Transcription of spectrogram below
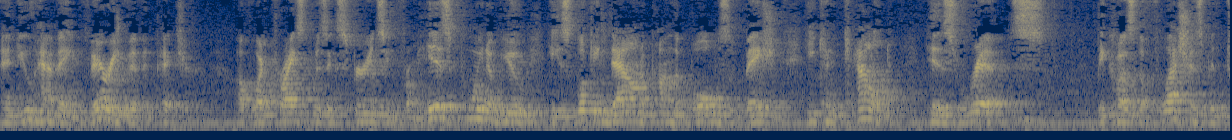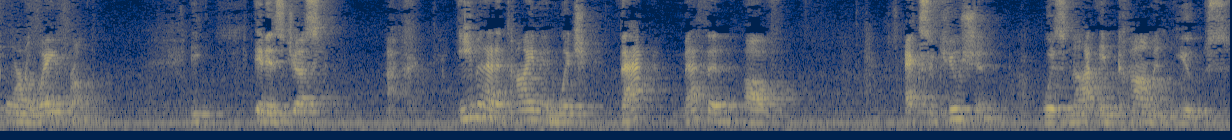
and you have a very vivid picture of what Christ was experiencing from his point of view. He's looking down upon the bulls of Bashan. He can count his ribs because the flesh has been torn away from him. It is just, even at a time in which that method of execution was not in common use.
